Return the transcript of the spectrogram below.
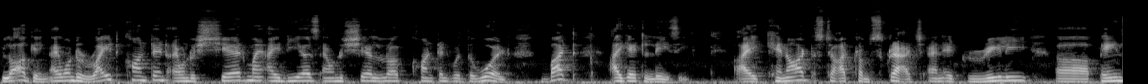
blogging. I want to write content, I want to share my ideas, I want to share a lot of content with the world, but I get lazy. I cannot start from scratch and it really uh, pains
